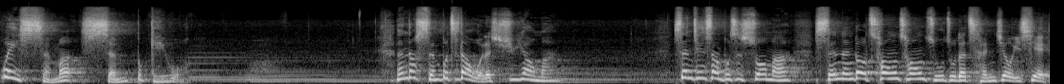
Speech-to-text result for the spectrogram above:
为什么神不给我？难道神不知道我的需要吗？圣经上不是说吗？神能够充充足足的成就一切，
